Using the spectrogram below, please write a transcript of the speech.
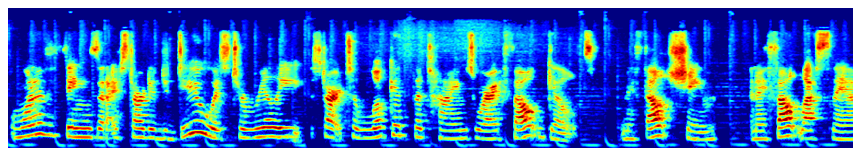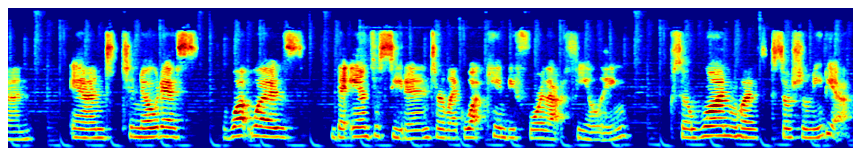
One of the things that I started to do was to really start to look at the times where I felt guilt and I felt shame and I felt less than and to notice what was the antecedent or like what came before that feeling. So, one was social media.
